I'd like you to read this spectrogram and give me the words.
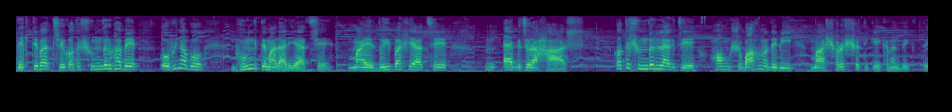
দেখতে পাচ্ছ কত সুন্দরভাবে অভিনব ভঙ্গিতে মা দাঁড়িয়ে আছে। মায়ের দুই পাশে আছে একজোড়া হাঁস। কত সুন্দর লাগছে হংস বাহনা দেবী মা সরস্বতীকে এখানে দেখতে।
